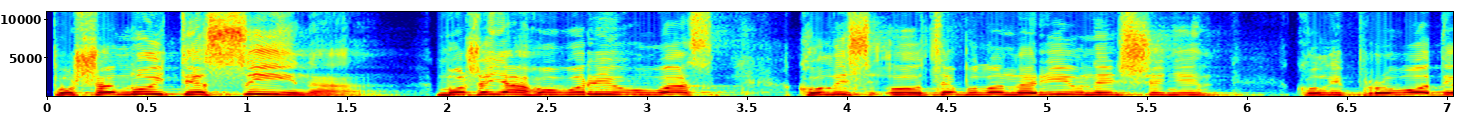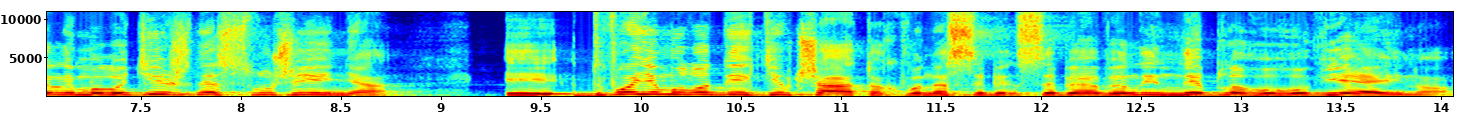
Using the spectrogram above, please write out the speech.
Пошануйте сина. Може, я говорив у вас колись це було на Рівненщині, коли проводили молодіжне служіння. І двоє молодих дівчаток вони себе, себе вели неблагоговійно.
